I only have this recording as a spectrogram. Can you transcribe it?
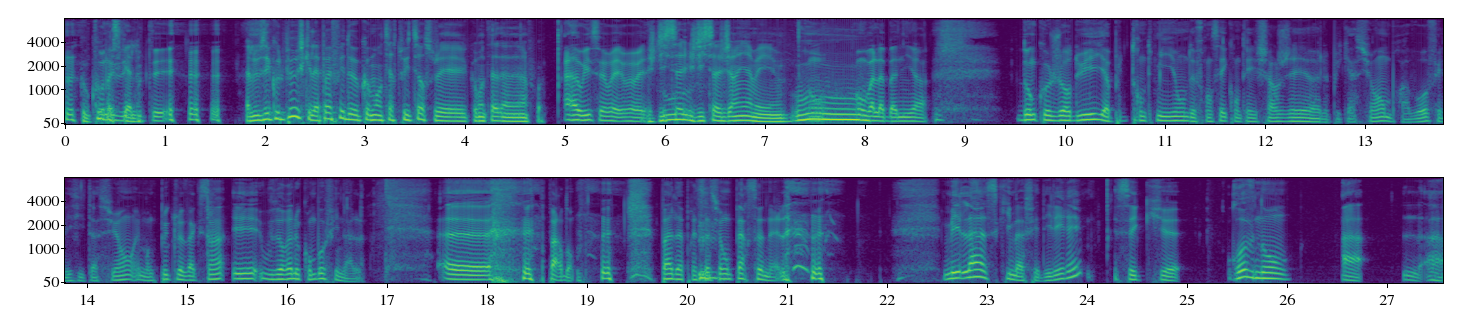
Coucou Pascal. Elle nous écoute plus parce qu'elle a pas fait de commentaires Twitter sur les commentaires de la dernière fois. Ah oui, c'est vrai. ouais, ouais. Je dis ça, Ouh. je dis ça, je dis rien, mais On, on va la bannir. Donc aujourd'hui, il y a plus de 30 millions de Français qui ont téléchargé euh, l'application. Bravo, félicitations. Il manque plus que le vaccin et vous aurez le combo final. Euh, Pardon, pas d'appréciation personnelle. Mais là, ce qui m'a fait délirer, c'est que revenons à, à-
